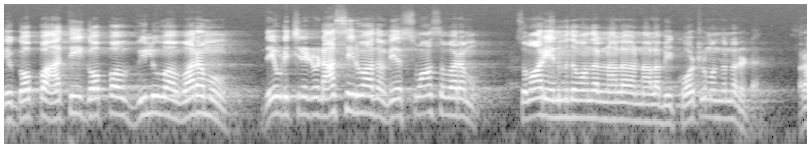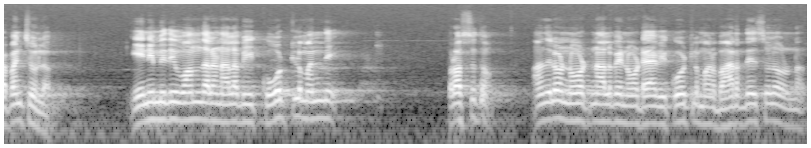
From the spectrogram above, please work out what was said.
ఇది గొప్ప అతి గొప్ప విలువ వరము. దేవుడిచ్చినటువంటి ఆశీర్వాదం విశ్వాస వరము. సుమారు ఎనిమిది వందల నల నలభై కోట్ల మంది ఉన్నారట ప్రపంచంలో. ఎనిమిది వందల నలభై కోట్ల మంది ప్రస్తుతం. అందులో నూట నలభై నూట యాభై కోట్లు మన భారతదేశంలో ఉన్నారు.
